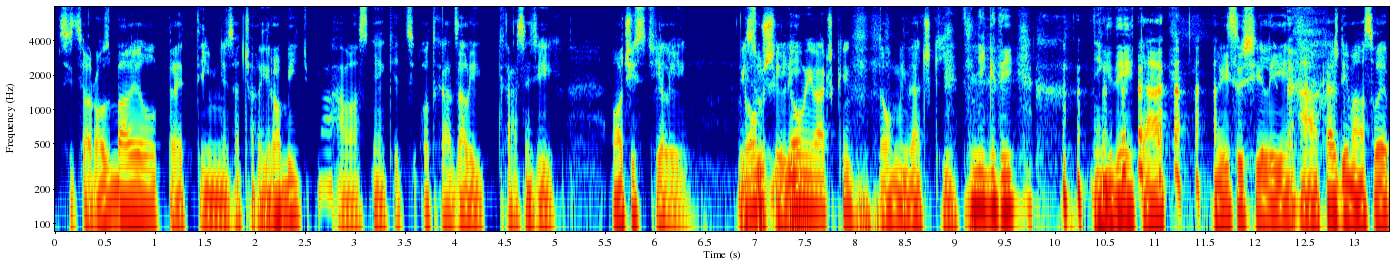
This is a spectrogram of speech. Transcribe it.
si to rozbalil, predtým nezačali robiť a vlastne keď odchádzali, krásne si ich očistili, vysušili. Do, do umývačky. Do umývačky. Nikdy. Nikdy, tak. Vysušili a každý mal svoje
